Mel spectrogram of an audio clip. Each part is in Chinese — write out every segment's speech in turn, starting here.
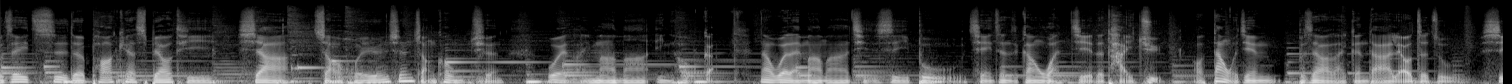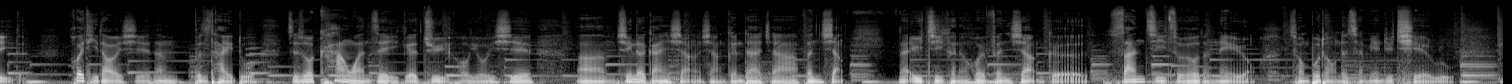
我这一次的 podcast 标题下找回人生掌控权，未来妈妈映后感。那未来妈妈其实是一部前一阵子刚完结的台剧哦，但我今天不是要来跟大家聊这组戏的，会提到一些，但不是太多，只是说看完这一个剧以后有一些嗯新的感想，想跟大家分享。那预计可能会分享个三集左右的内容，从不同的层面去切入。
